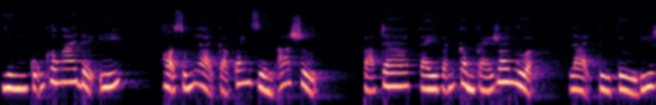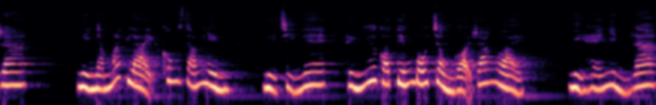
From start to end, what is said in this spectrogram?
nhưng cũng không ai để ý. Họ súng lại cả quanh giường A Sử. Bá tra tay vẫn cầm cái roi ngựa, lại từ từ đi ra. Mị nhắm mắt lại, không dám nhìn. Mị chỉ nghe hình như có tiếng bố chồng gọi ra ngoài. Mị hé nhìn ra,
